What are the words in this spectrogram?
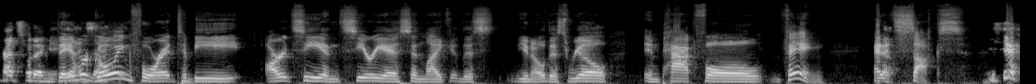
that's what I mean. They yeah, were exactly. going for it to be artsy and serious and like this, you know, this real impactful thing, and yeah. it sucks. Yeah.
